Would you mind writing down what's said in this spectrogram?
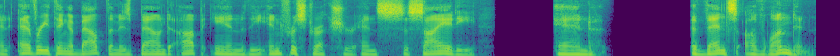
And everything about them is bound up in the infrastructure and society and events of London.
